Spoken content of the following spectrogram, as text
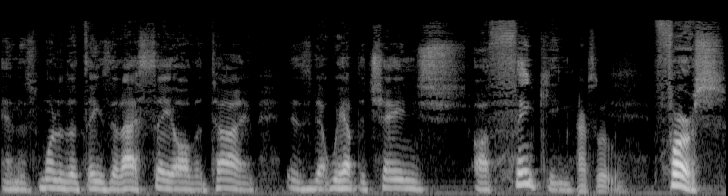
and it's one of the things that I say all the time, is that we have to change our thinking Absolutely. first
